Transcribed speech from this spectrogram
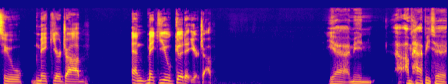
to make your job and make you good at your job? Yeah, I mean, I'm happy to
